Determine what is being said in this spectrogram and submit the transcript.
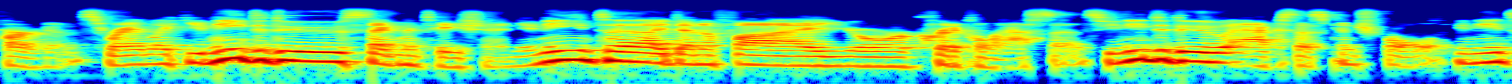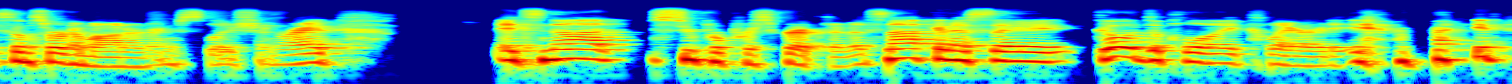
targets, right? Like you need to do segmentation, you need to identify your critical assets, you need to do access control, you need some sort of monitoring solution, right? It's not super prescriptive. It's not going to say, go deploy Claroty, right?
